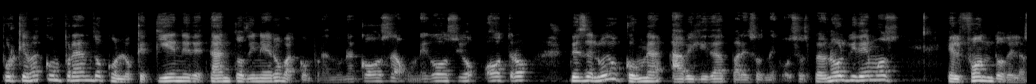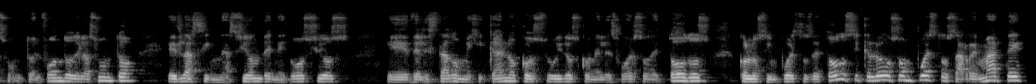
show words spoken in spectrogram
porque va comprando con lo que tiene de tanto dinero, va comprando una cosa, un negocio, otro, desde luego con una habilidad para esos negocios. Pero no olvidemos el fondo del asunto. El fondo del asunto es la asignación de negocios eh, del Estado mexicano construidos con el esfuerzo de todos, con los impuestos de todos y que luego son puestos a remate,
